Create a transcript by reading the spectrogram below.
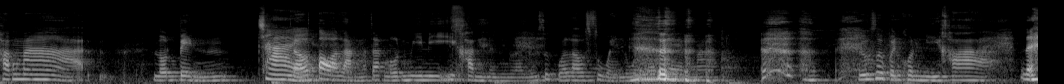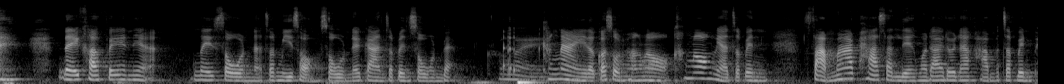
ข้างหน้ารถเบนซ์ใช่ แล้วต่อหลังมาจากรถมินิอีกคันหนึ่งเรารู้สึกว่าเราสวยรวยและแพงมาก รู้สึกเป็นคนมีค่า ในในคาเฟ่เนี่ย ในโซนน่ะจะมีสองโซนด้วยกันจะเป็นโซนแบบข้างในข้างในแล้วก็โซนข้างนอก ข้างนอกเนี่ยจะเป็นสามารถพาสัตว์เลี้ยงมาได้ด้วยนะคะ มันจะเป็นเพ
